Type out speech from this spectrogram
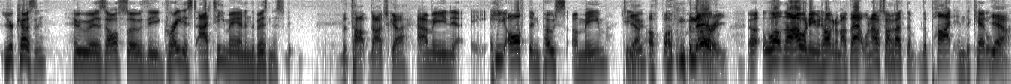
Your cousin, who is also the greatest IT man in the business. The top Dutch guy. I mean, he often posts a meme to Yeah, you. of, of Mainieri. Uh, well, no, I wasn't even talking about that one. I was talking Oh. about the, the pot and the kettle. yeah.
